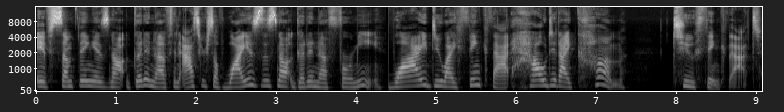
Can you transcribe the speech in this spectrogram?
if something is not good enough, then ask yourself, why is this not good enough for me? Why do I think that? How did I come to think that?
